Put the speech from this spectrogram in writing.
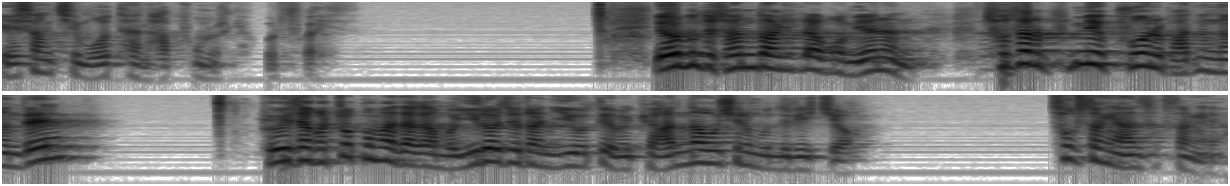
예상치 못한 아픔을 겪을 수가 있어요. 여러분도 전도하시다 보면은 저 사람 분명히 구원을 받았는데 교회 생활 조금 하다가 뭐 이러저러한 이유 때문에 교회 안 나오시는 분들이 있죠. 속상해 안 속상해요?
